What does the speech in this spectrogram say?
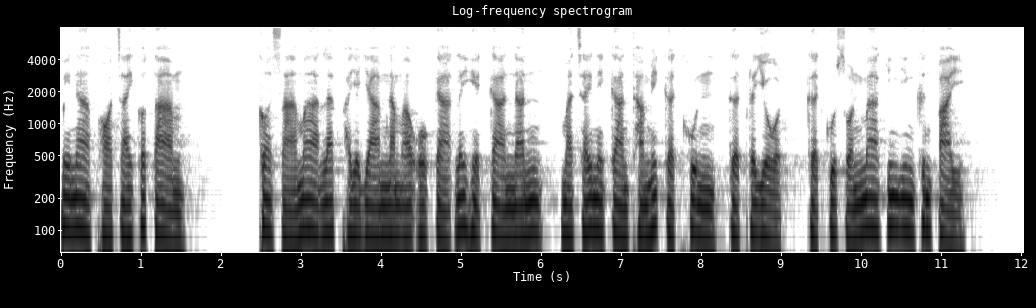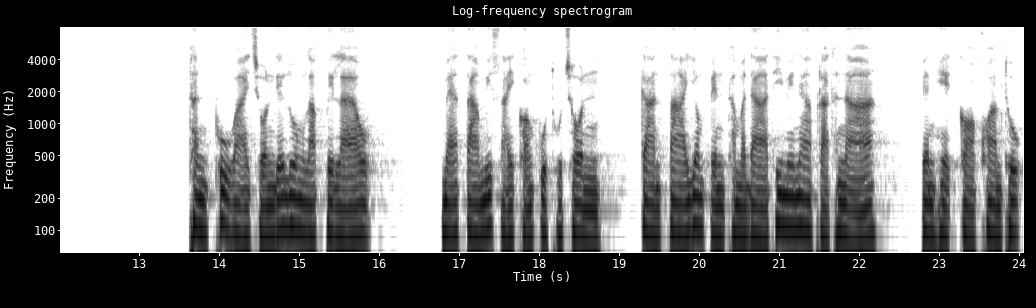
ไม่น่าพอใจก็ตาม ก็สามารถและพยายามนำเอาโอกาสและเหตุการณ์นั้น มาใช้ในการทำให้เกิดคุณ เกิดประโยชน์ เกิดกุศลมากยิ่งยิ่งขึ้นไป ท่านผู้วายชนได้ล่วงลับไปแล้ว แม้ตามวิสัยของปุถุชน การตายย่อมเป็นธรรมดาที่ไม่น่าปรารถนา เป็นเหตุก่อความทุกข์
